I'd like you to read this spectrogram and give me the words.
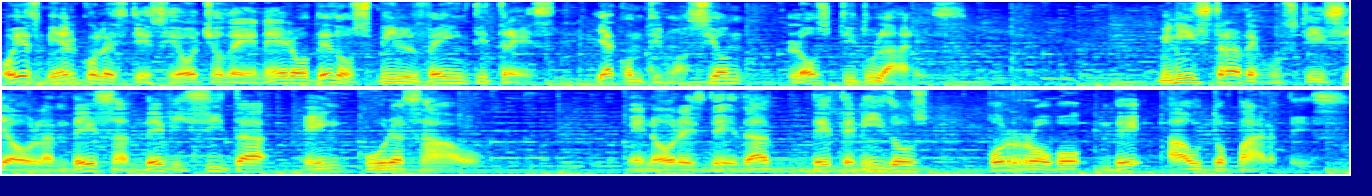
Hoy es miércoles 18 de enero de 2023 y a continuación los titulares. Ministra de Justicia holandesa de visita en Curazao. Menores de edad detenidos por robo de autopartes.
